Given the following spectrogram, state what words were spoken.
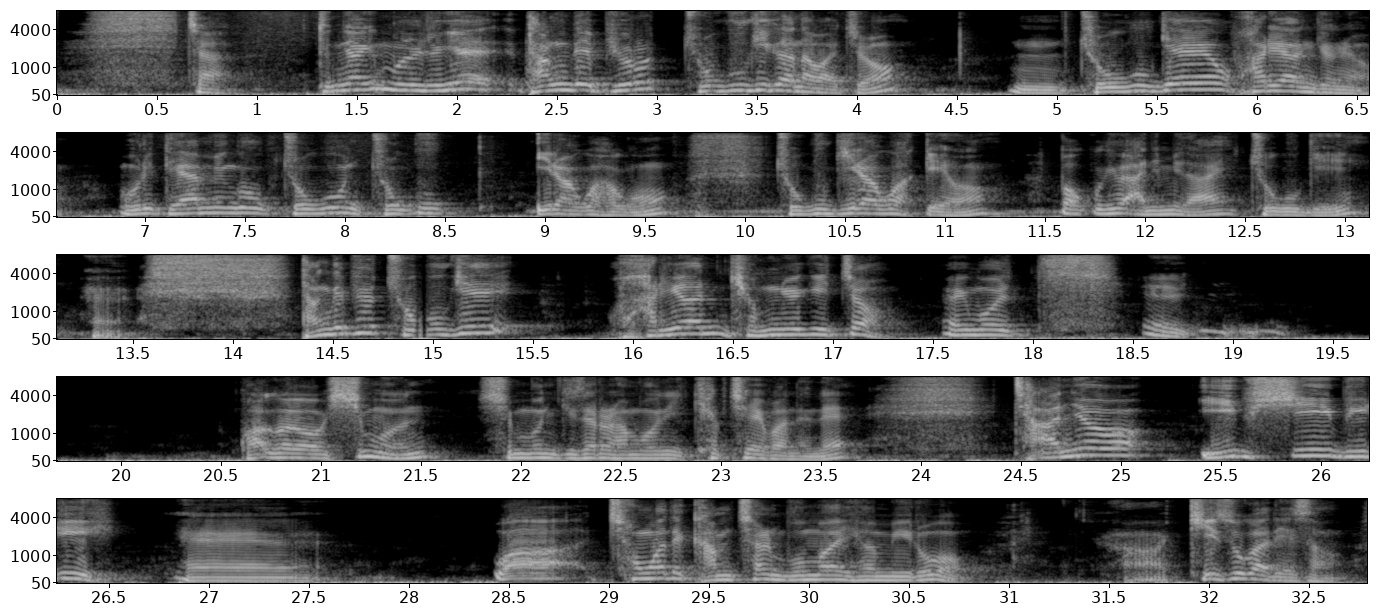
자, 등장인물 중에 당대표로 조국이가 나왔죠. 음, 조국의 화려한 경력. 우리 대한민국 조국은 조국이라고 하고, 조국이라고 할게요. 뻐꾸기 아닙니다. 조국이. 예. 당대표 조국의 화려한 경력이 있죠. 뭐, 예, 과거 신문, 신문 기사를 한번 캡처해 봤는데, 자녀 입시 비리, 에, 와 청와대 감찰 무마 혐의로 아, 기소가 돼서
